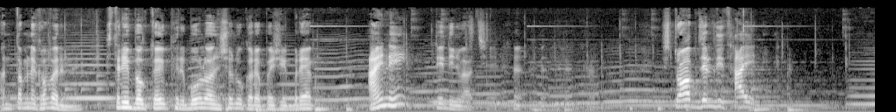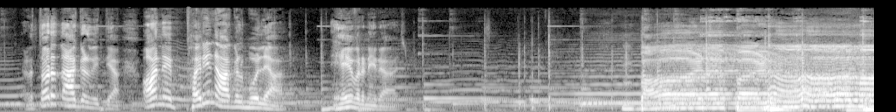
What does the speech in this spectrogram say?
અને તમને ખબર ને, સ્ત્રી ભક્તો ફિર બોલવાનું શરૂ કરે પછી બ્રેક આય નહીં, તે દિન વાત છે. સ્ટોપ જલ્દી થાય નહીં. તરત આગળ વધ્યા. અને ફરીને આગળ બોલ્યા, હે વર્ણિરાજ બાળપણામાં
